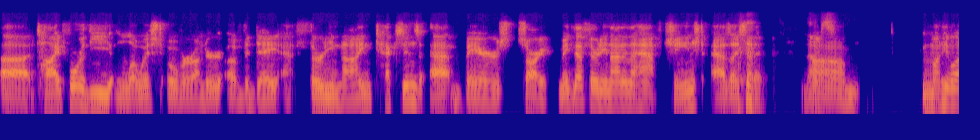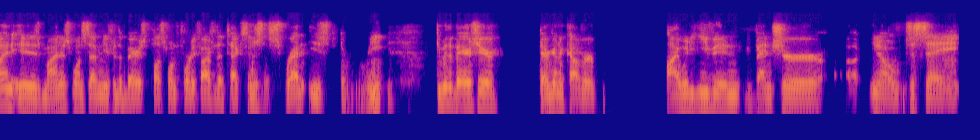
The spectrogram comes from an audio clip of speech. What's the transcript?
Uh tied for the lowest over under of the day at 39. Texans at Bears. Sorry, make that 39 and a half. Changed as I said it. nice. Um Money line is minus 170 for the Bears, plus 145 for the Texans. The spread is three. Give me the Bears here. They're going to cover. I would even venture, uh, you know, to say,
